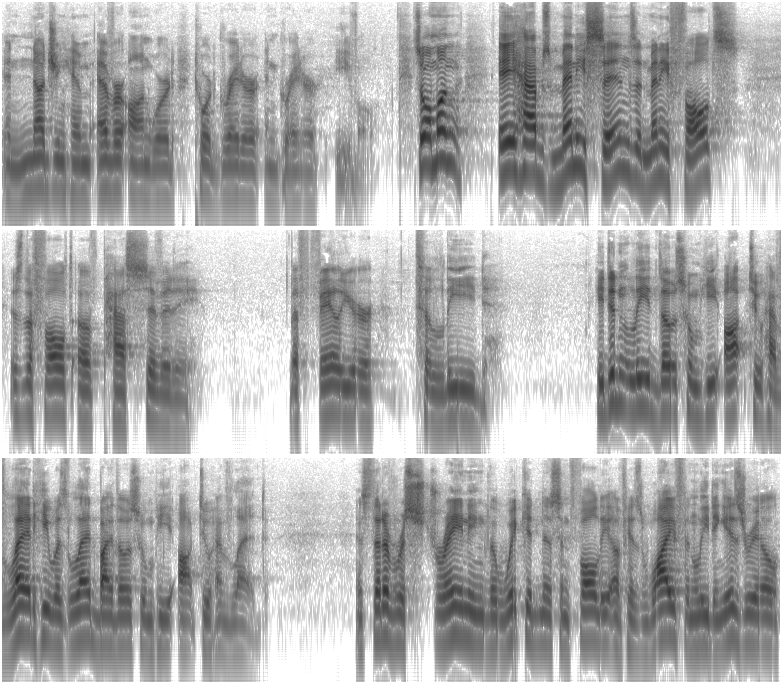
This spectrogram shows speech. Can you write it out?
and nudging him ever onward toward greater and greater evil. So, among Ahab's many sins and many faults is the fault of passivity, the failure to lead. He didn't lead those whom he ought to have led, he was led by those whom he ought to have led. Instead of restraining the wickedness and folly of his wife and leading Israel,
